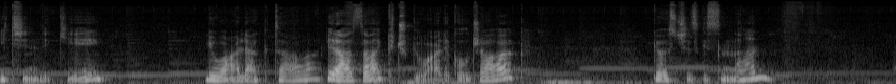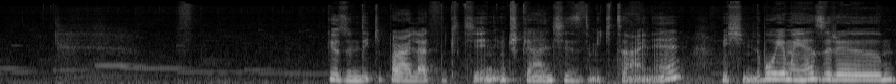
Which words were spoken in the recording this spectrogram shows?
içindeki yuvarlakta biraz daha küçük yuvarlak olacak. Göz çizgisinden. Gözündeki parlaklık için üçgen çizdim iki tane. Ve şimdi boyamaya hazırım.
